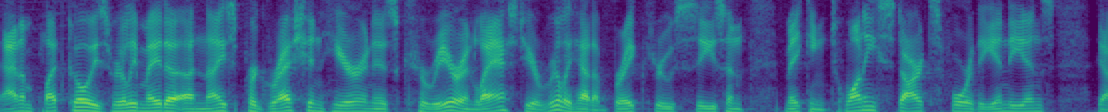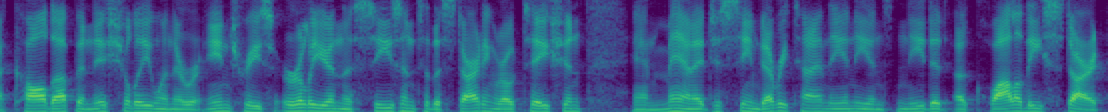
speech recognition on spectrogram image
Adam Plutko, he's really made a, a nice progression here in his career, and last year really had a breakthrough season, making 20 starts for the Indians. Got called up initially when there were injuries earlier in the season to the starting rotation, and man, it just seemed every time the Indians needed a quality start,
